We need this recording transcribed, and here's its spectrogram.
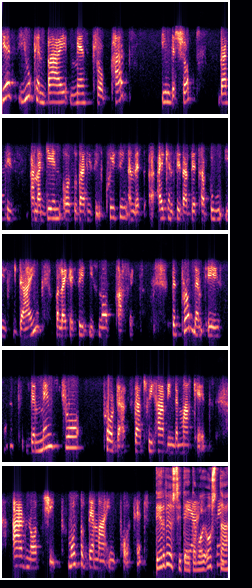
Yes, you can buy menstrual pads in the shops. That is, and again, also that is increasing, and that I can say that the taboo is dying, but like I said, it's not perfect. The problem is the menstrual products that we have in the market are not cheap. Most of them are imported. Terveyssiteitä voi ostaa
